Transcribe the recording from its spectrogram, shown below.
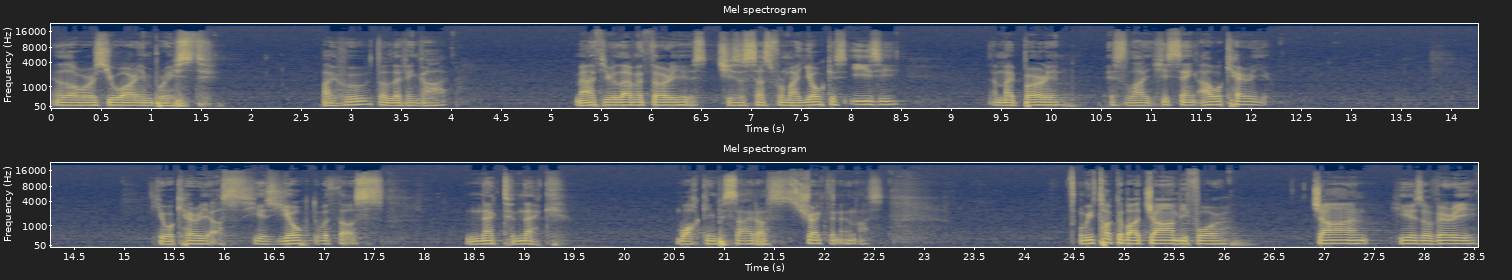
In other words, you are embraced. By who? The living God. Matthew 11:30, Jesus says, "For my yoke is easy and my burden is light." He's saying, "I will carry you." He will carry us. He is yoked with us, neck to neck, walking beside us, strengthening us. We've talked about John before. John, he is a very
